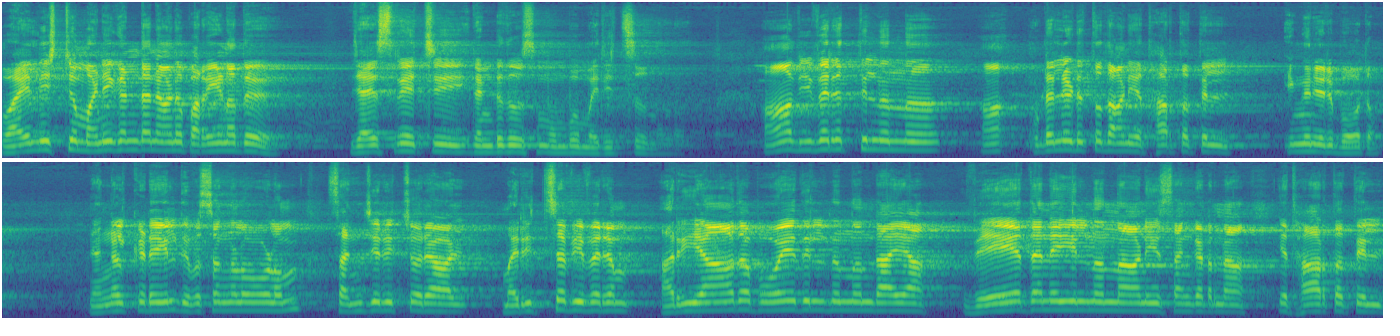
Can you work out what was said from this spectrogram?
വയലിസ്റ്റ് മണികണ്ഠനാണ് പറയണത് ജയശ്രീയച്ചി രണ്ട് ദിവസം മുമ്പ് മരിച്ചു എന്നുള്ളത്. ആ വിവരത്തിൽ നിന്ന് ആ ഉടലെടുത്തതാണ് യഥാർത്ഥത്തിൽ ഇങ്ങനെയൊരു ബോധം. ഞങ്ങൾക്കിടയിൽ ദിവസങ്ങളോളം സഞ്ചരിച്ച ഒരാൾ മരിച്ച വിവരം അറിയാതെ പോയതിൽ നിന്നുണ്ടായ വേദനയിൽ നിന്നാണ് ഈ സംഘടന യഥാർത്ഥത്തിൽ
